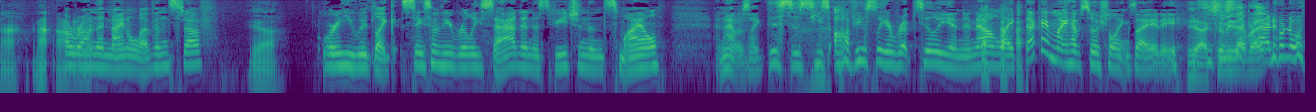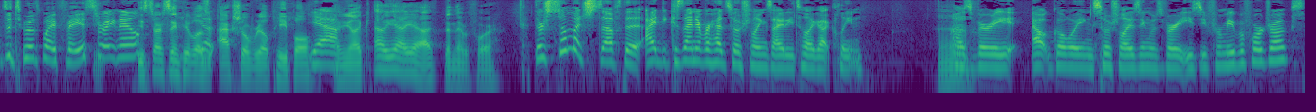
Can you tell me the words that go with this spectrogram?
around the 9-11 stuff, yeah. where he would like say something really sad in a speech and then smile. And I was like, "This is he's obviously a reptilian." And now I'm like, "That guy might have social anxiety." Yeah, It's could be that, like, right? I don't know what to do with my face right now. You start seeing people as actual real people, Yeah. and you're like, oh yeah, yeah, I've been there before. There's so much stuff that I because I never had social anxiety till I got clean. I was very outgoing. Socializing was very easy for me before drugs,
